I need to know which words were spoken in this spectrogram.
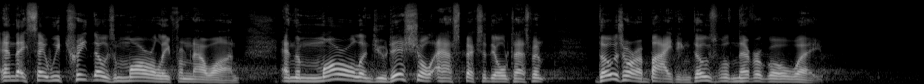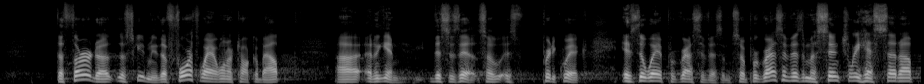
And they say we treat those morally from now on. And the moral and judicial aspects of the Old Testament, those are abiding, those will never go away. The third, uh, excuse me, the fourth way I want to talk about, uh, and again, this is it, so it's pretty quick, is the way of progressivism. So, progressivism essentially has set up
